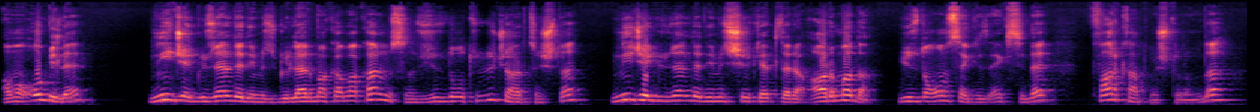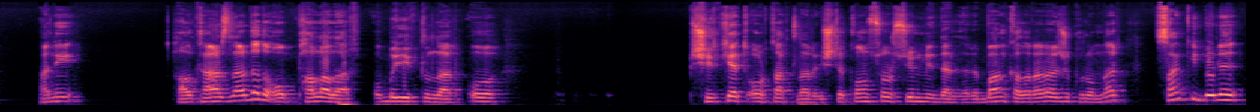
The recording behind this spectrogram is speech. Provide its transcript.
Ama o bile nice güzel dediğimiz Güler Bak'a bakar mısınız? %33 artışta nice güzel dediğimiz şirketlere Armada %18 eksi de fark atmış durumda. Hani halka arzlarda da o palalar, o bıyıklılar, o şirket ortakları, işte konsorsiyum liderleri, bankalar, aracı kurumlar sanki böyle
